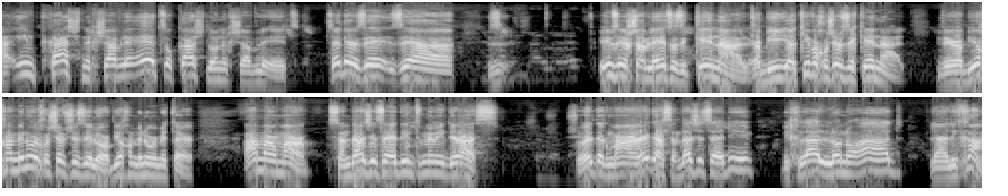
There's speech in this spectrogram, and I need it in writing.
האם קש נחשב לעץ או קש לא נחשב לעץ. בסדר? זה, זה ה... זה, אם זה נחשב לעץ אז זה כן נעל, רבי עקיבא חושב שזה כן נעל, ורבי יוחנן בן נורי חושב שזה לא, רבי יוחנן בן נורי מתאר. אמר מר, סנדל של סיידים טמא מדרס. שואלת הגמרא, רגע, הסנדל של סיידים בכלל לא נועד להליכה.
